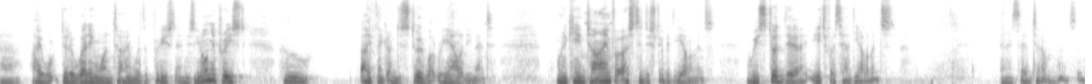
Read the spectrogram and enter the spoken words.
Uh, I did a wedding one time with a priest, and he's the only priest who I think understood what reality meant. When it came time for us to distribute the elements, we stood there, each of us had the elements. And I said to him, I said,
